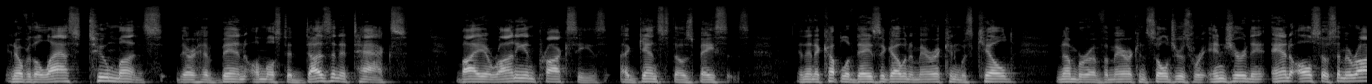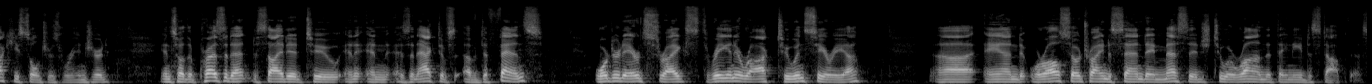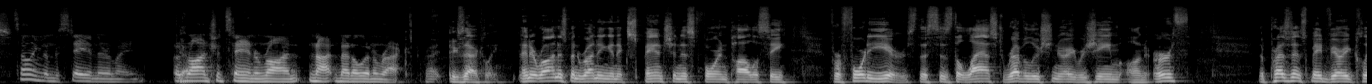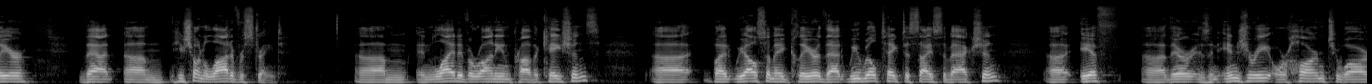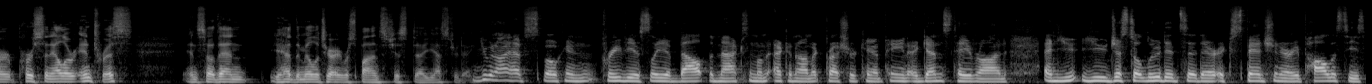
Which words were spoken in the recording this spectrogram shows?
And over the last two months, there have been almost a dozen attacks by Iranian proxies against those bases. And then a couple of days ago, an American was killed number of American soldiers were injured, and also some Iraqi soldiers were injured. And so the president decided to, and, and as an act of, of, defense, ordered airstrikes, three in Iraq, two in Syria. Uh, and we're also trying to send a message to Iran that they need to stop this. Telling them to stay in their lane. Iran yeah. should stay in Iran, not meddle in Iraq. Right, exactly. And Iran has been running an expansionist foreign policy for 40 years. This is the last revolutionary regime on earth. The president's made very clear that um, he's shown a lot of restraint um, in light of Iranian provocations. Uh, but we also made clear that we will take decisive action uh, if uh, there is an injury or harm to our personnel or interests. And so then you had the military response just uh, yesterday. You and I have spoken previously about the maximum economic pressure campaign against Tehran, and you, you just alluded to their expansionary policies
